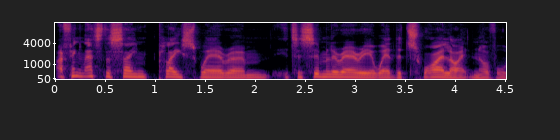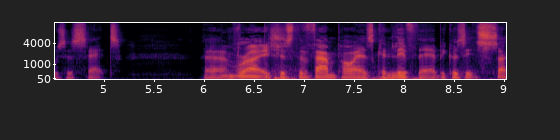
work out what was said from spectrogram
I think that's the same place where um, it's a similar area where the Twilight novels are set. Um, Right. because the vampires can live there because it's so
